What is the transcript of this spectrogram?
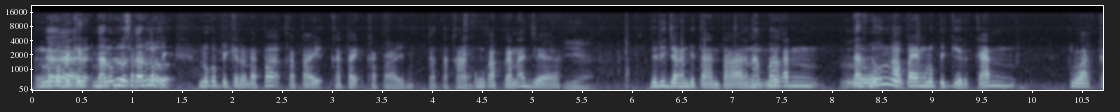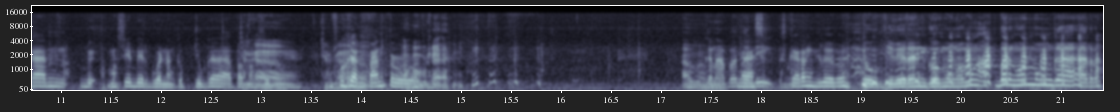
Lu Enggak, kepikiran lu dulu, misalkan dulu. lu kepikiran apa katai katai katain. Katakan. Ungkapkan aja. Iya. Jadi jangan ditahan-tahan. Kenapa? Tar lu, dulu. apa yang lu pikirkan keluarkan Bi- maksudnya biar gua nangkep juga apa Cakep. maksudnya. Cakep. bukan Oh, pantun bukan. apa Bang? kenapa nah tadi? se- sekarang giliran tuh giliran gua mau ngomong Akbar ngomong gar.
